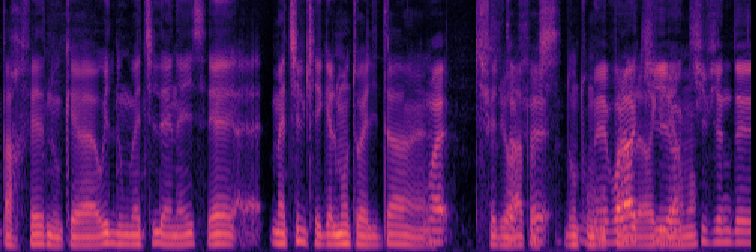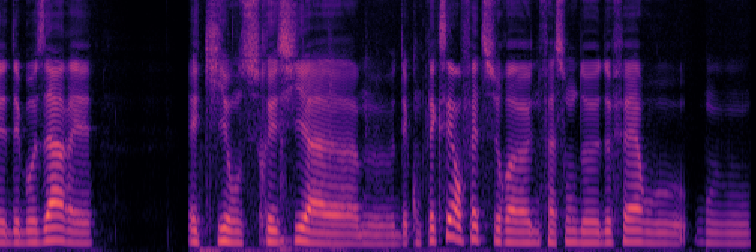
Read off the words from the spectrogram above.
parfait donc euh, oui donc Mathilde et Anaïs et Mathilde qui est également Toalita euh, Ouais, qui fait du rap fait. aussi, dont on mais vous voilà parle qui, euh, régulièrement qui viennent des, des beaux-arts et, et qui ont réussi à me décomplexer en fait sur euh, une façon de, de faire ou, ou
